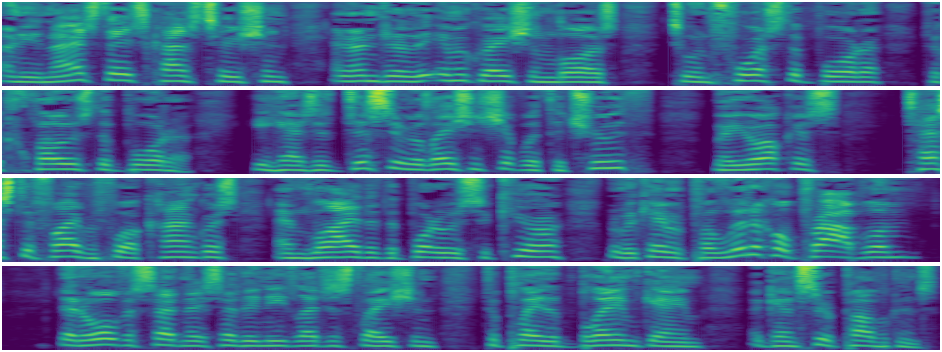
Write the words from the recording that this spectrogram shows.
under the United States Constitution and under the immigration laws to enforce the border, to close the border. He has a distant relationship with the truth. Mayorkas testified before Congress and lied that the border was secure. When it became a political problem, then all of a sudden they said they need legislation to play the blame game against the Republicans.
